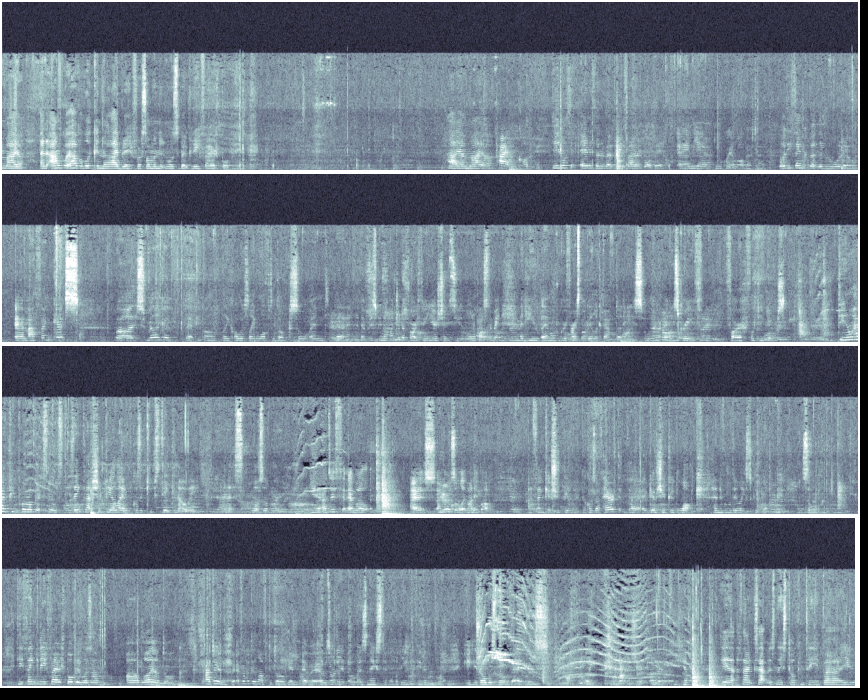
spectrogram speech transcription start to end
I'm Maya, and I'm going to have a look in the library for someone that knows about Greyfriars Bobby. Hi, I'm Maya. Hi, I'm Connie. Do you know anything about Greyfriars Bobby? Um, yeah, I know quite a lot about it. What do you think about the memorial? Um, I think it's that people like always like love the dog so, and that it, it's been 143 years since his owner passed away, and he um, Greyfriars Bobby looked after his owner in his grave for 14 years. Do you know how people rub its nose? Do you think that should be allowed because it keeps taking it away and it's lots of money? Yeah, I do. Th- uh, well, it's, I know it's a lot of money, but I think it should be allowed because I've heard that it gives you good luck, and everybody likes good luck. So Think Greyfriars Bobby was um, a loyal dog? I do. But everybody loved the dog, and it, it was always, always nice to everybody, even if you didn't know it. You'd always know that it was like yeah. Yeah, thanks. That was nice talking to you. Bye.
